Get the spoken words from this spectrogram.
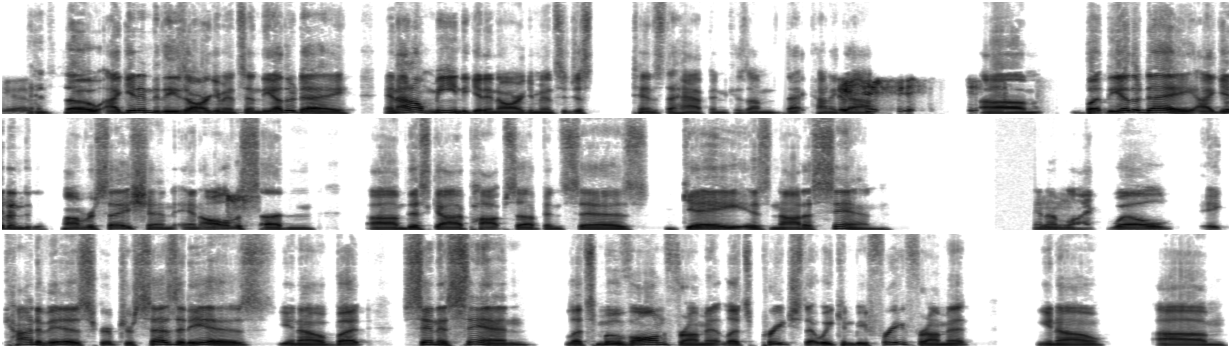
yeah. And so I get into these arguments, and the other day, and I don't mean to get into arguments, it just tends to happen because I'm that kind of guy. um, but the other day, I get into this conversation, and all of a sudden, um, this guy pops up and says, gay is not a sin. And I'm mm. like, well, it kind of is. Scripture says it is, you know, but sin is sin. Let's move on from it. Let's preach that we can be free from it, you know. Um,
